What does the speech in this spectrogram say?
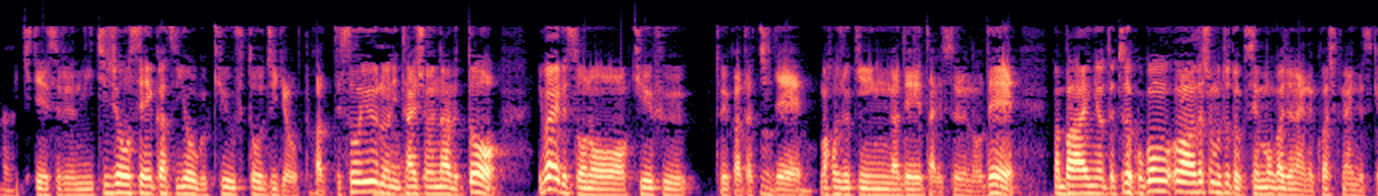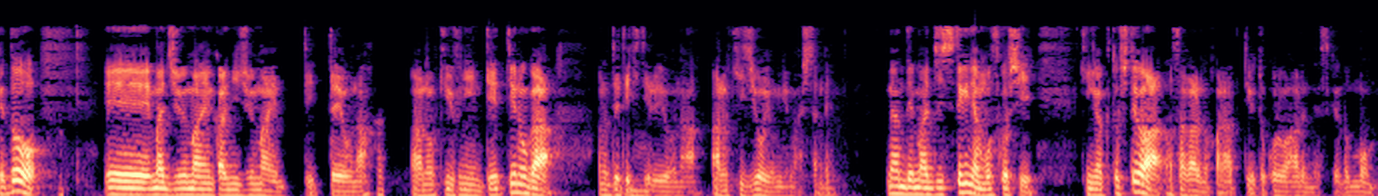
規定する日常生活用具給付等事業とかってそういうのに対象になると、いわゆるその給付という形で、まあ、補助金が出たりするので、まあ、場合によって、ちょっとここは私もちょっと専門家じゃないので詳しくないんですけど、えー、まあ、10万円から20万円っていったようなはい、あの、給付認定っていうのが、あの、出てきているような、あの、記事を読みましたね。なんで、まあ、実質的にはもう少し、金額としては下がるのかなっていうところはあるんですけども。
